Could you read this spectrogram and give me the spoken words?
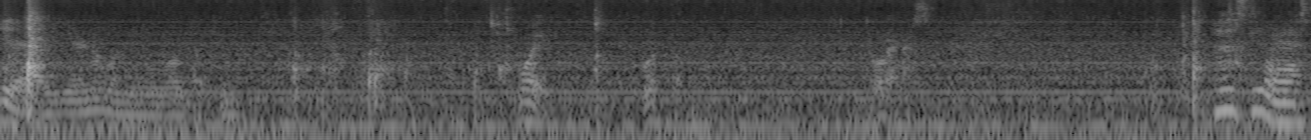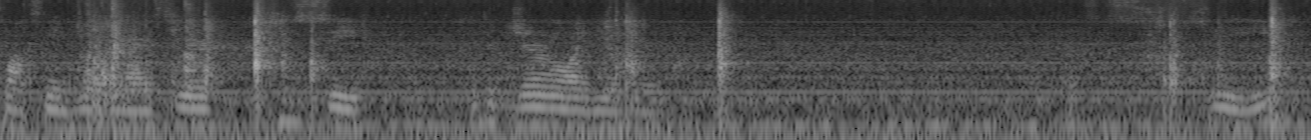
Get out of here, no one in the world that can. Wait, what the? Don't ask. Let's get my Xbox game organized here. Let's see. Get the general idea here. Let's see.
